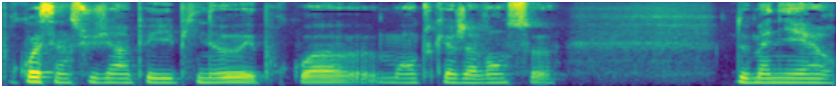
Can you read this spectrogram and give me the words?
pourquoi c'est un sujet un peu épineux et pourquoi euh, moi en tout cas j'avance euh, de manière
